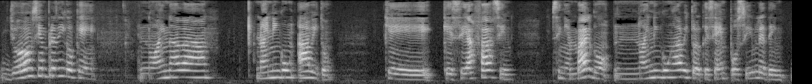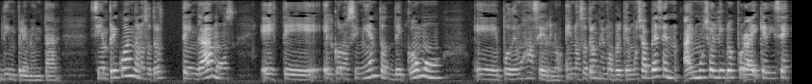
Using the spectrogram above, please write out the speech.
Yo siempre digo que no hay nada no hay ningún hábito que, sea fácil. Sin embargo, no hay ningún hábito que sea imposible de, implementar. Siempre y cuando nosotros tengamos este, el conocimiento de cómo eh, podemos hacerlo en nosotros mismos, porque muchas veces hay muchos libros por ahí que dice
